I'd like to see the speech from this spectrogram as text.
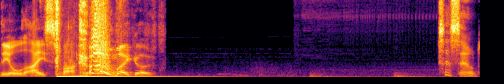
The old ice box. Oh my god! What's that sound?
